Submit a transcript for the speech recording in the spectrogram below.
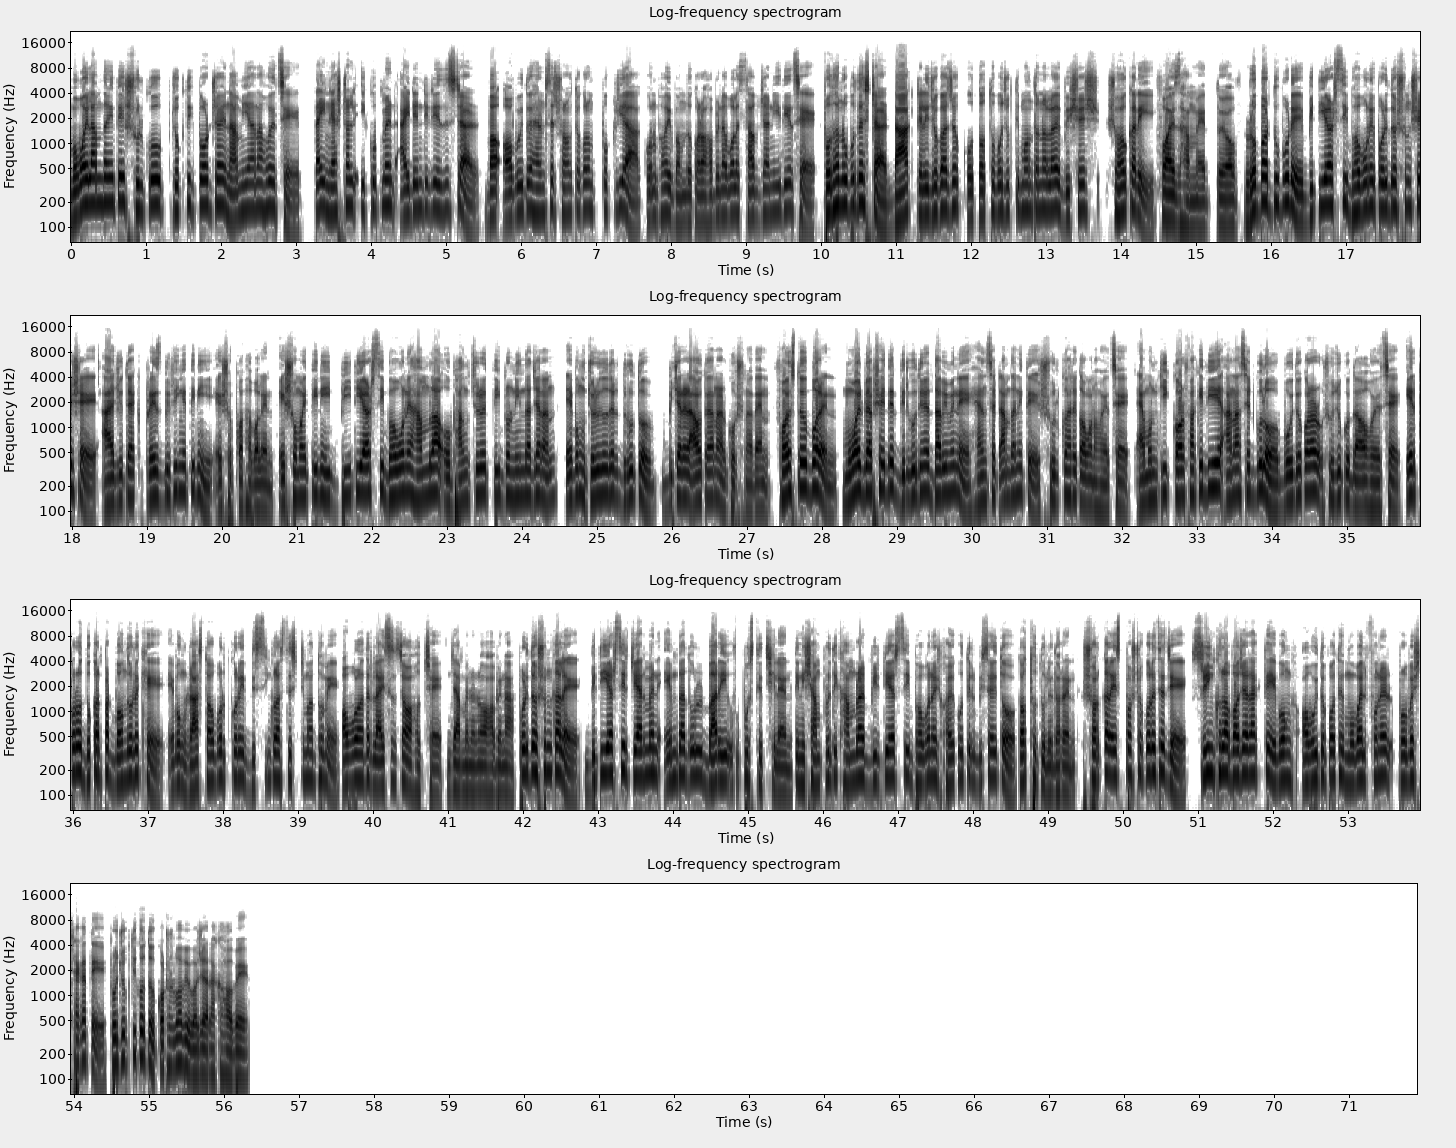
Mobile আমদানিতে শুল্ক যৌক্তিক পর্যায়ে নামিয়ে আনা হয়েছে। তাই ন্যাশনাল ইকুইপমেন্ট আইডেন্টিটি রেজিস্টার বা অবৈধ হ্যান্ডসেট শনাক্তকরণ প্রক্রিয়া কোনোভাবেই বন্ধ করা হবে না বলে সাফ জানিয়ে দিয়েছে প্রধান উপদেষ্টা ডাক, টেলিযোগাযোগ ও তথ্য প্রযুক্তি মন্ত্রণালয়ের বিশেষ সহকারী ফয়েজ আহমেদ তৈয়ব। রোববার দুপুরে বিটিআরসি ভবনে পরিদর্শন শেষে আয়োজিত এক প্রেস ব্রিফিংয়ে তিনি এসব কথা বলেন। এ সময় তিনি বিটিআরসি ভবনে হামলা ও ভাঙচুরের তীব্র নিন্দা জানান এবং জড়িতদের দ্রুত বিচারের আওতায় আনার ঘোষণা দেন। ফয়েজ তৈয়ব বলেন, মোবাইল ব্যবসায়ীদের দীর্ঘদিনের দাবি মেনে হ্যান্ডসেট আমদানিতে শুল্ক হারে কমানো হয়েছে। এমনকি কর ফাঁকি দিয়ে আনা সেটগুলো বৈধ করার সুযোগও দেওয়া হয়েছে। এরপরও দোকানপাট বন্ধ রেখে এবং রাস্তা অবরোধ করে বিশৃঙ্খলা সৃষ্টির মাধ্যমে অপরাধের লাইসেন্স চাওয়া হচ্ছে, যা মেনে নেওয়া হবে না। পরিদর্শনকালে বিটিআরসির চেয়ারম্যান এমদাদ উল বারি উপস্থিত ছিলেন। তিনি সাম্প্রতিক হামলার বিটিআরসি ভবনের ক্ষয়ক্ষতির বিস্তারিত তথ্য তুলে ধরেন। সরকার স্পষ্ট করেছে যে, শৃঙ্খলা বজায় রাখতে এবং অবৈধ পথে মোবাইল ফোনের প্রবেশ ঠেকাতে প্রযুক্তিগত কঠোরভাবে বজায় রাখা হবে।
